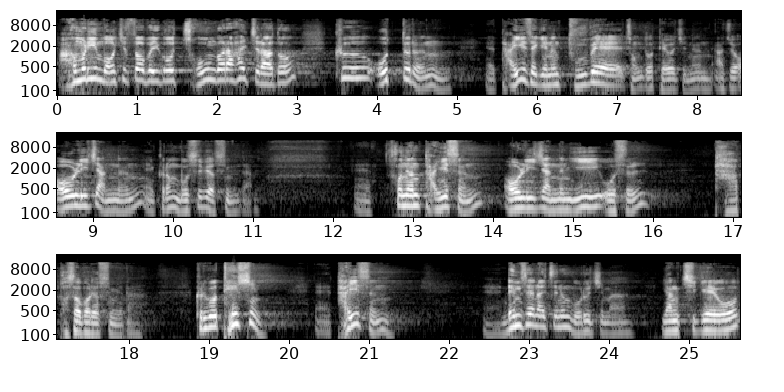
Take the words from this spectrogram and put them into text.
아무리 멋있어 보이고 좋은 거라 할지라도 그 옷들은 다윗에게는 두 배 정도 되어지는 아주 어울리지 않는 그런 모습이었습니다. 소년 다윗은 어울리지 않는 이 옷을 다 벗어버렸습니다. 그리고 대신 다윗은 냄새 날지는 모르지만 양치기의 옷,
